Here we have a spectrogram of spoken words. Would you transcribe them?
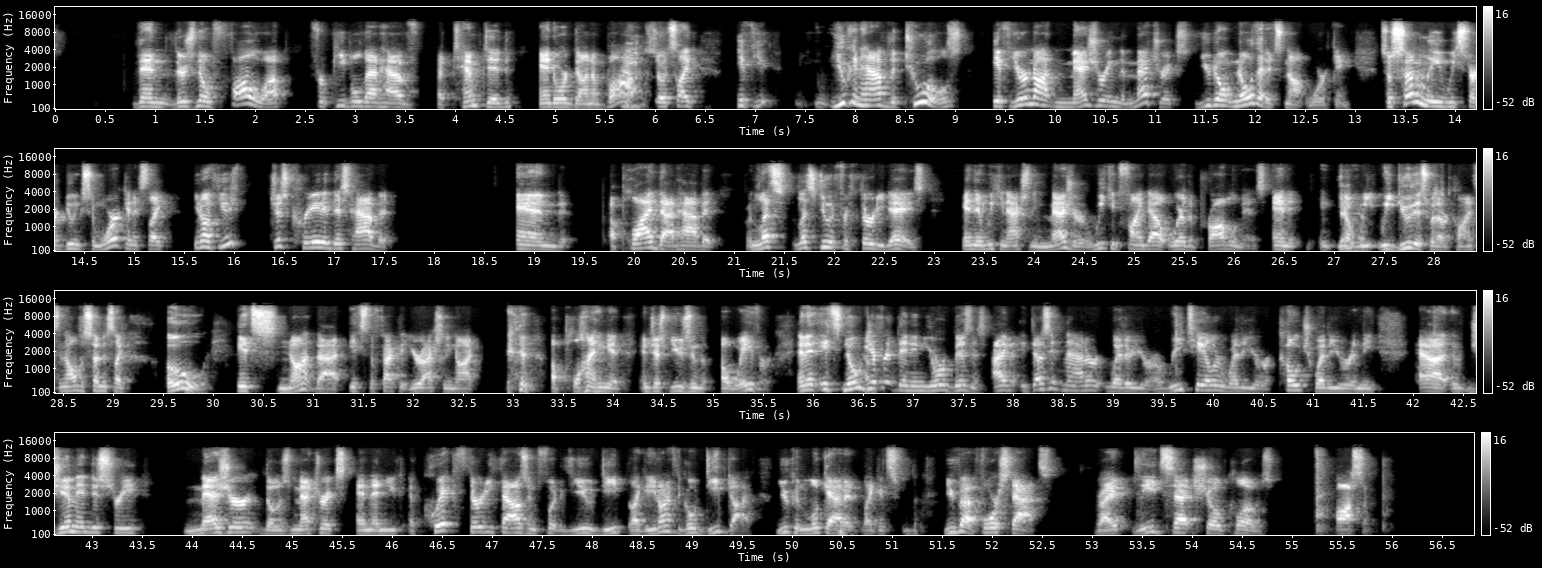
then there's no follow up for people that have attempted and or done a Bob. Yeah. So it's like if you you can have the tools. If you're not measuring the metrics you don't know that it's not working. So suddenly we start doing some work and it's like you know if you just created this habit and applied that habit let's let's do it for 30 days and then we can actually measure. We can find out where the problem is. And it, you yeah. know we we do this with our clients and all of a sudden it's like oh it's not that. It's the fact that you're actually not applying it and just using a waiver. And it, it's no different than in your business. I, it doesn't matter whether you're a retailer, whether you're a coach, whether you're in the uh, gym industry. Measure those metrics, and then you a quick thirty thousand foot view deep. Like you don't have to go deep dive. You can look at it like it's you've got four stats, right? Lead, set, show, close. Awesome.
